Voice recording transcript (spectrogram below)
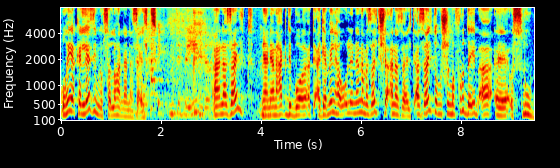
وهي كان لازم يوصل لها إن أنا زعلت. أنا زعلت. يعني أنا هكذب واجاملها وأقول إن أنا ما زعلتش. لا أنا زعلت. زعلت ومش المفروض ده يبقى آه، أسلوب.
